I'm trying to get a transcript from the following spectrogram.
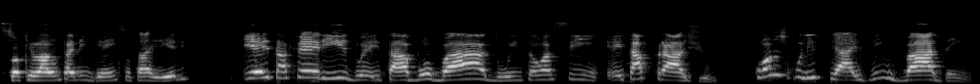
Só que lá não tá ninguém, só tá ele. E ele tá ferido, ele tá bobado, então assim, ele tá frágil. Quando os policiais invadem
